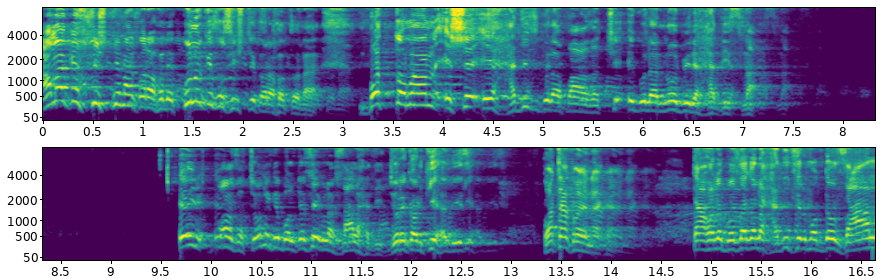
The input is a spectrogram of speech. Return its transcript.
আমাকে সৃষ্টি না করা হলে কোনো কিছু সৃষ্টি করা হতো না। বর্তমান এসে এই হাদিসগুলা পাওয়া যাচ্ছে, এগুলা নবীর হাদিস না। এই পাওয়া যাচ্ছে, অনেকে বলতেছে এগুলা জাল হাদিস। জোরে কর কি হাদিস? কথা কয় না তাহলে বোঝা গেল হাদিসের মধ্যেও জাল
